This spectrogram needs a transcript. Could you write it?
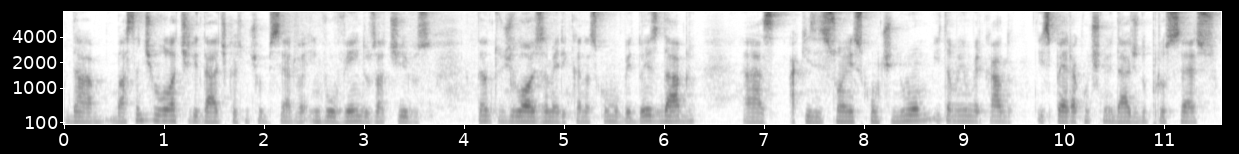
da bastante volatilidade que a gente observa envolvendo os ativos, tanto de lojas americanas como B2W, as aquisições continuam e também o mercado espera a continuidade do processo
